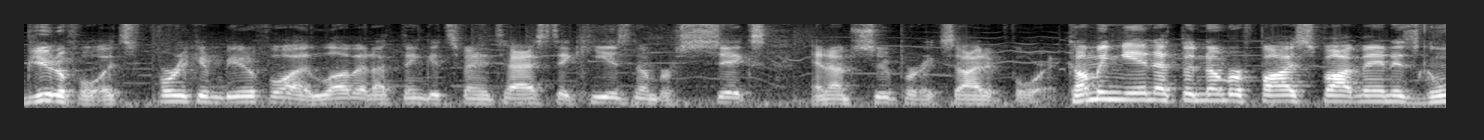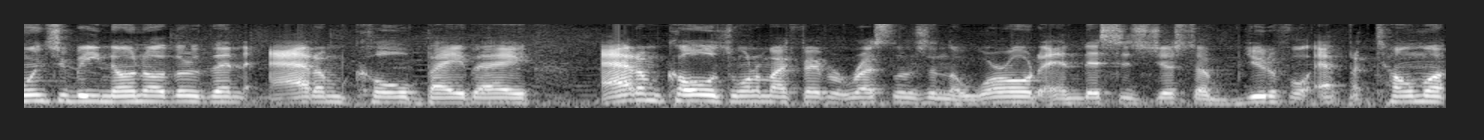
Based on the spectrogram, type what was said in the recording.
beautiful. It's freaking beautiful. I love it. I think it's fantastic. He is number six, and I'm super excited for it. Coming in at the number five spot, man, is going to be none other than Adam Cole, baby. Adam Cole is one of my favorite wrestlers in the world, and this is just a beautiful epitome.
